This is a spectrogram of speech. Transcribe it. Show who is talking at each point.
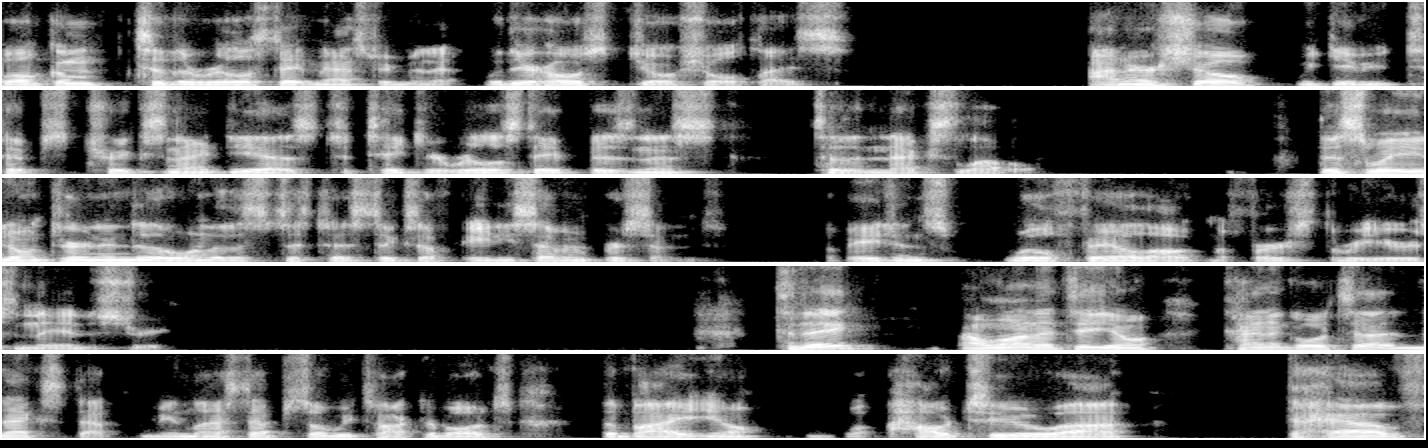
Speaker 1: Welcome to the Real Estate Mastery Minute with your host, Joe Schulteis. On our show, we give you tips, tricks, and ideas to take your real estate business to the next level. This way, you don't turn into one of the statistics of 87% of agents will fail out in the first three years in the industry. Today, I wanted to, you know, kind of go to that next step. I mean, last episode we talked about the buy, you know, how to uh, to have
